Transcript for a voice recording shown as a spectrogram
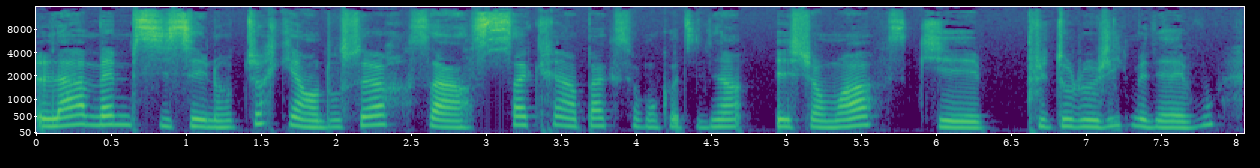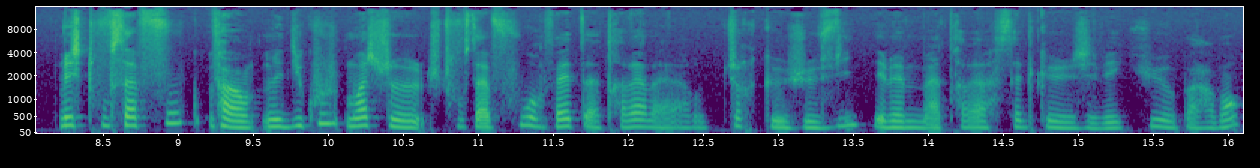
Là, même si c'est une rupture qui est en douceur, ça a un sacré impact sur mon quotidien et sur moi, ce qui est plutôt logique, me direz-vous. Mais je trouve ça fou. Enfin, mais du coup, moi, je, trouve ça fou, en fait, à travers la rupture que je vis, et même à travers celle que j'ai vécue auparavant.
